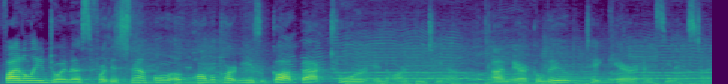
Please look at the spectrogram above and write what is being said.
Finally, join us for this sample of Paul McCartney's Got Back tour in Argentina. I'm Erika Liu. Take care and see you next time.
